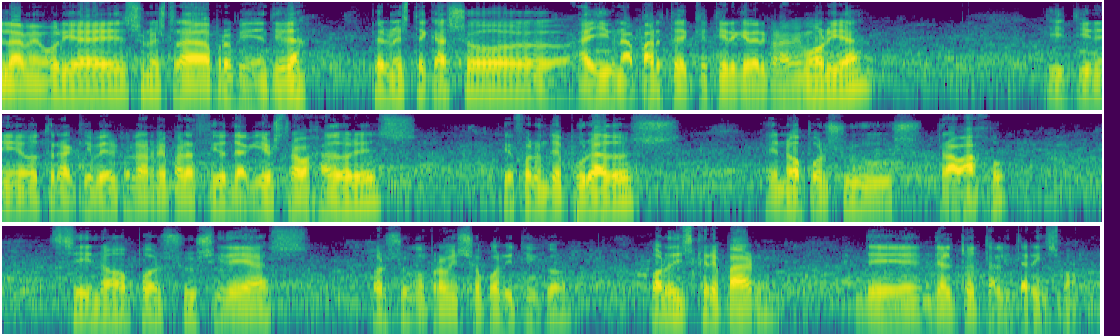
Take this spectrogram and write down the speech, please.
La memoria es nuestra propia identidad, pero en este caso hay una parte que tiene que ver con la memoria y tiene otra que ver con la reparación de aquellos trabajadores que fueron depurados eh, no por su trabajo, sino por sus ideas, por su compromiso político, por discrepar del totalitarismo.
